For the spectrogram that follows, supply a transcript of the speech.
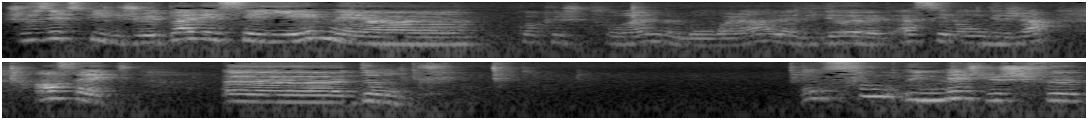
Je vous explique, je ne vais pas l'essayer, mais euh, quoi que je pourrais, mais bon, voilà, la vidéo va être assez longue déjà. En fait, euh, donc, on fout une mèche de cheveux,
